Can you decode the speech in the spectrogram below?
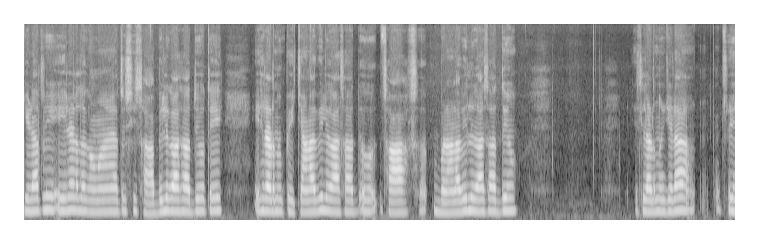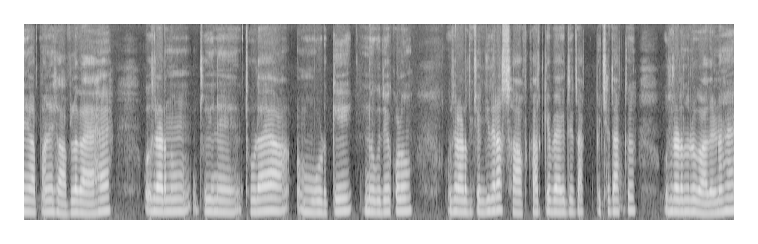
ਜਿਹੜਾ ਤੁਸੀਂ ਇਹ ਲੜ ਲਗਾਉਣਾ ਹੈ ਤੁਸੀਂ ਸਾਫ਼ ਵੀ ਲਗਾ ਸਕਦੇ ਹੋ ਤੇ ਇਸ ਲੜ ਨੂੰ ਪੇਚਾਂ ਵਾਲਾ ਵੀ ਲਗਾ ਸਕਦੇ ਹੋ ਸਾਫ਼ ਬਣਾ ਵਾਲਾ ਵੀ ਲਗਾ ਸਕਦੇ ਹੋ। ਇਸ ਲੜ ਨੂੰ ਜਿਹੜਾ ਤੁਸੀਂ ਆਪਾਂ ਨੇ ਸਾਫ਼ ਲਗਾਇਆ ਹੈ, ਉਸ ਲੜ ਨੂੰ ਤੁਸੀਂ ਨੇ ਥੋੜਾ ਜਿਹਾ ਮੋੜ ਕੇ ਨੁਕਦੇ ਕੋਲੋਂ ਉਸ ਲੜ ਨੂੰ ਚੰਗੀ ਤਰ੍ਹਾਂ ਸਾਫ਼ ਕਰਕੇ ਬੈਗ ਦੇ ਤੱਕ, ਪਿੱਛੇ ਤੱਕ ਉਸ ਲੜ ਨੂੰ ਲਗਾ ਦੇਣਾ ਹੈ।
